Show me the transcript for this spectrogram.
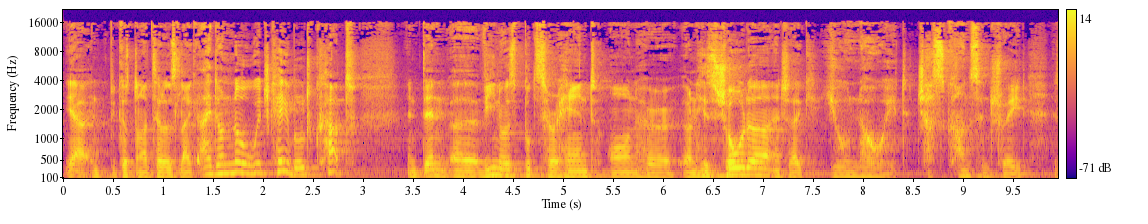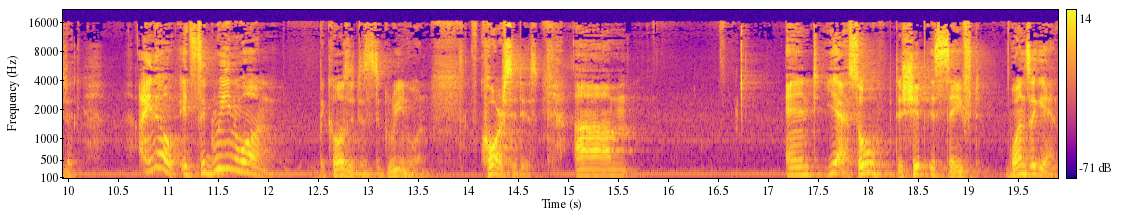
Yeah, because Donatello is like, I don't know which cable to cut. And then uh, Venus puts her hand on her on his shoulder and she's like, You know it, just concentrate. He's like, I know, it's the green one. Because it is the green one. Of course it is. Um, and yeah, so the ship is saved once again.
